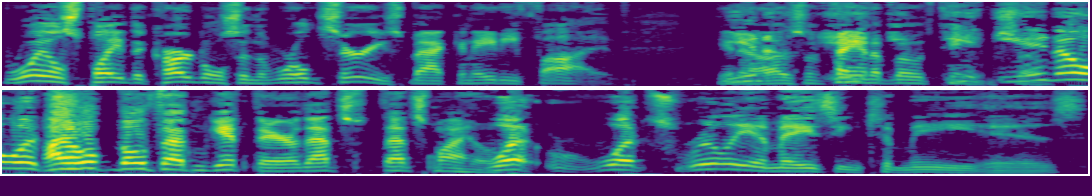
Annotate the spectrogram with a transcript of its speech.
Royals played the Cardinals in the World Series back in '85. You, You know, know, as a fan you- of both teams. you so. know what's- I hope both of them get there. That's that's my hope. What What's really amazing to me is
